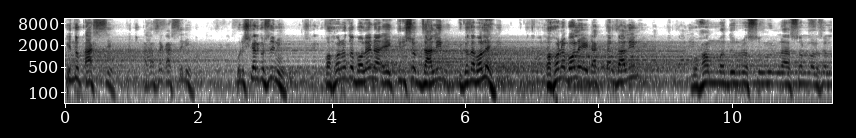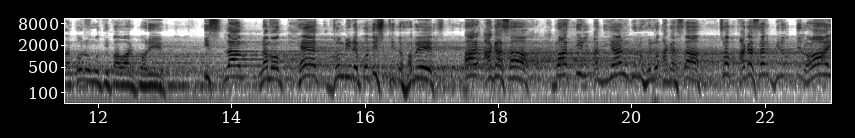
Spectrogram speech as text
কিন্তু কাটছে। আগাছা কাটছে নি? পরিষ্কার করছে নি? কখনো তো বলে না, এই কৃষক জালিম, এই কথা বলে? কখনো বলে, এই ডাক্তার জালিম? মোহাম্মদুর রসুল্লাহ সাল্লা সাল্লাম অনুমতি পাওয়ার পরে ইসলাম নামক খ্যাত জমিনে প্রতিষ্ঠিত হবে। আর আগাছা, বাতিল আদিয়ানগুলো হলো আগাছা। সব আগাছার বিরুদ্ধে লড়াই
